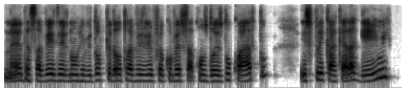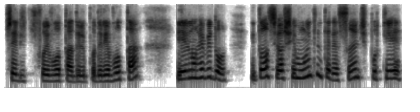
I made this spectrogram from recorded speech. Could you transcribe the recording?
né? Dessa vez ele não revidou, porque da outra vez ele foi conversar com os dois no quarto, explicar que era game, se ele foi votado, ele poderia votar, e ele não revidou. Então, assim, eu achei muito interessante, porque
